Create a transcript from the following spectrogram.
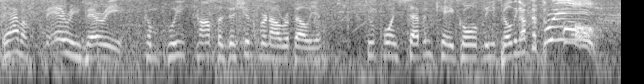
They have a very, very complete composition for now, Rebellion. 2.7k gold lead, building up to three! Oh!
